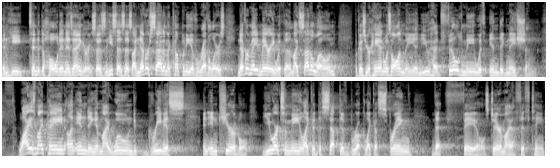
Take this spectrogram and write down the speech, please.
and he tended to hold in his anger. It says he says this, I never sat in the company of revelers, never made merry with them. I sat alone because your hand was on me and you had filled me with indignation. Why is my pain unending and my wound grievous and incurable? You are to me like a deceptive brook, like a spring that fails. Jeremiah 15.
